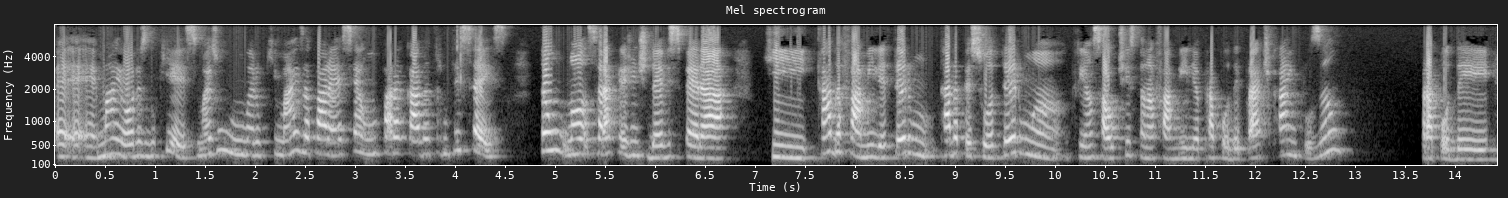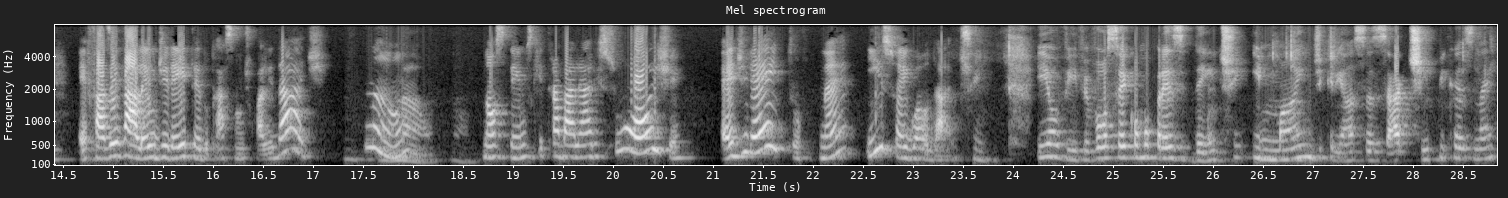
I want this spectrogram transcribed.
é, é, é maiores do que esse, mas o número que mais aparece é um para cada 36. Então, nós, será que a gente deve esperar que cada família ter um, cada pessoa ter uma criança autista na família para poder praticar a inclusão? Para poder é, fazer valer o direito à educação de qualidade? Não. Não. Nós temos que trabalhar isso hoje. É direito, né? Isso é igualdade. Sim. E, Olivia, você como presidente e mãe de crianças atípicas, né?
